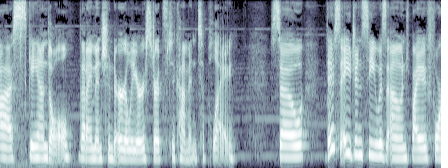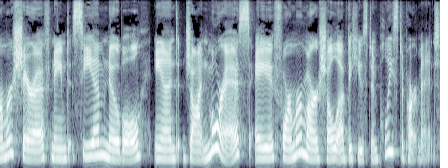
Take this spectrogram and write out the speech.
uh, scandal that I mentioned earlier starts to come into play. So, this agency was owned by a former sheriff named C.M. Noble and John Morris, a former marshal of the Houston Police Department.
